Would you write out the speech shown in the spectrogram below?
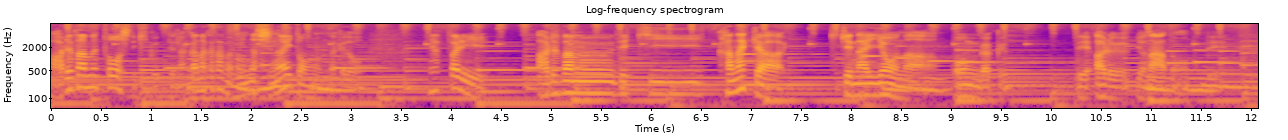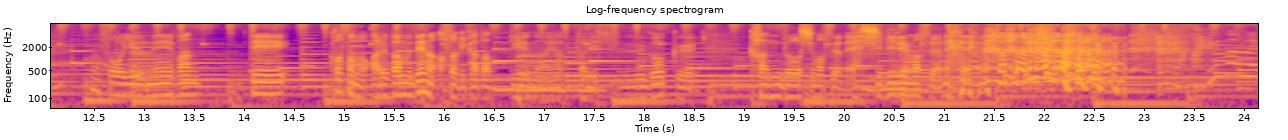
アルバム通して聴くってなかなか多分みんなしないと思うんだけどやっぱりアルバムで聴かなきゃ聴けないような音楽ってあるよなと思ってそういう名盤でこそのアルバムでの遊び方っていうのはやっぱりすごく感動しますよね。しびれますよね。アルバム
